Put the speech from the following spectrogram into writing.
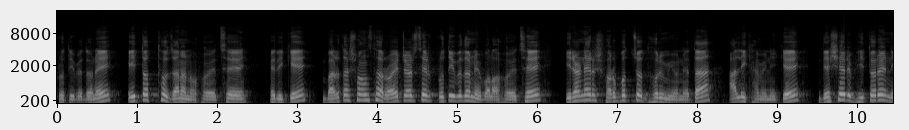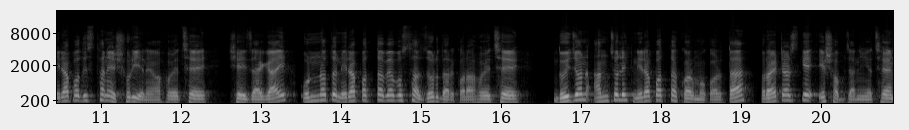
প্রতিবেদনে এই তথ্য জানানো হয়েছে। এদিকে বার্তা সংস্থা রয়টার্সের প্রতিবেদনে বলা হয়েছে, ইরানের সর্বোচ্চ ধর্মীয় নেতা আলী খামেনিকে দেশের ভিতরে নিরাপদ স্থানে সরিয়ে নেওয়া হয়েছে। সেই জায়গায় উন্নত নিরাপত্তা ব্যবস্থা জোরদার করা হয়েছে। দুইজন আঞ্চলিক নিরাপত্তা কর্মকর্তা রয়টার্সকে এসব জানিয়েছেন।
